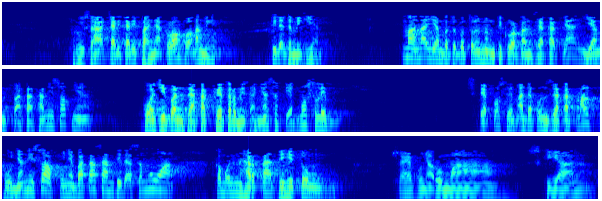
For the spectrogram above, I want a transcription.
Berusaha cari-cari banyak kelompok kan begitu. Tidak demikian. Mana yang betul-betul memang dikeluarkan zakatnya yang batasan nisabnya. Kewajiban zakat fitr misalnya setiap muslim setiap muslim adapun zakat mal punya nisab, punya batasan, tidak semua. Kemudian harta dihitung. Saya punya rumah sekian.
